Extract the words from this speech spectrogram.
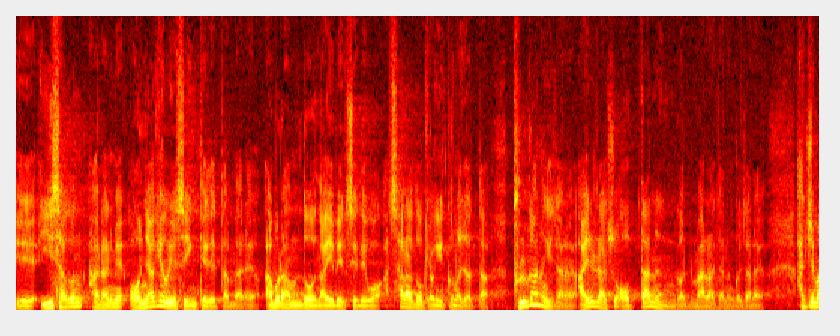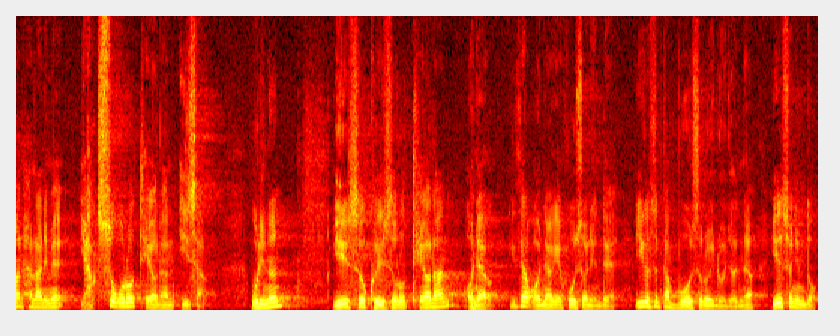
예, 이삭은 하나님의 언약에 의해서 잉태됐단 말이에요. 아브라함도 나이 백세 되고 사라도 경이 끊어졌다. 불가능이잖아요. 아이를 낳을 수 없다는 걸 말하자는 거잖아요. 하지만 하나님의 약속으로 태어난 이삭. 우리는 예수 그리스도로 태어난 언약. 이게 언약의 후손인데 이것은 다 무엇으로 이루어졌냐? 예수님도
